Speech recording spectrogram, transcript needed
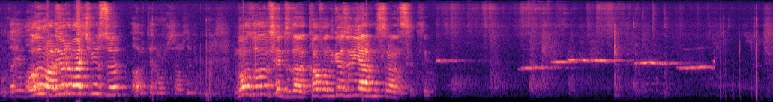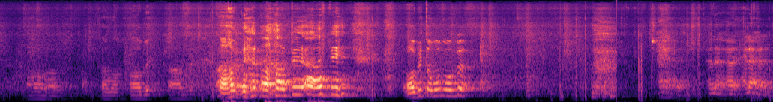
Buradayım abi. Oğlum arıyorum açmıyorsun. Abi telefonu şarjı bitmiş. Ne oldu oğlum senin dudağına? Kafanı gözünü yarmışsın anasını satayım. Tamam abi. Abi. Abi abi abi. Abi tamam abi. Hele hele hele hele.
